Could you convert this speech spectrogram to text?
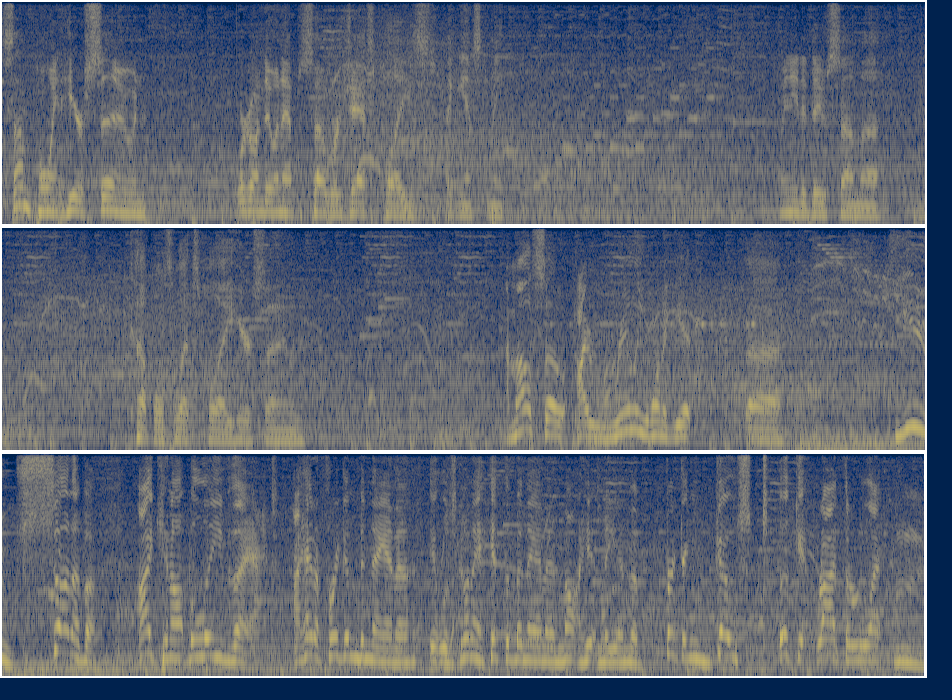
Some point here soon, we're going to do an episode where Jess plays against me. We need to do some uh, couples let's play here soon. I'm also, I really want to get, uh, you son of a, I cannot believe that. I had a friggin' banana. It was gonna hit the banana and not hit me, and the freaking ghost took it right through left. Mm.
